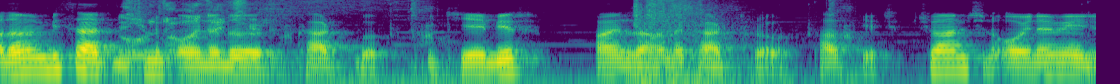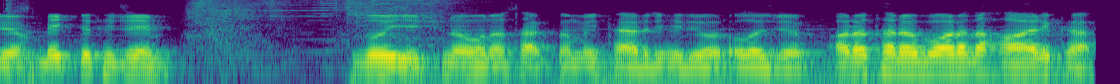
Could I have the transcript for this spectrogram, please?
Adamın bir saat düşünüp oynadığı kart bu. 2'ye 1. Aynı zamanda kart throw. Pas geç. Şu an için oynamayacağım. Bekleteceğim. Zoe'yi ona saklamayı tercih ediyor olacağım. Aratara bu arada harika.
